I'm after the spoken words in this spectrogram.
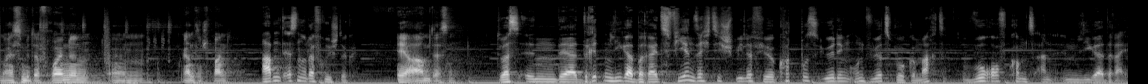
meistens mit der Freundin, ähm, ganz entspannt. Abendessen oder Frühstück? Eher Abendessen. Du hast in der dritten Liga bereits 64 Spiele für Cottbus, Uerdingen und Würzburg gemacht. Worauf kommt es an in Liga 3?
